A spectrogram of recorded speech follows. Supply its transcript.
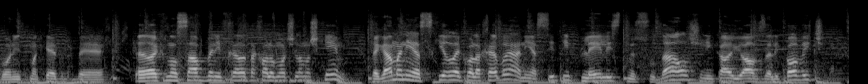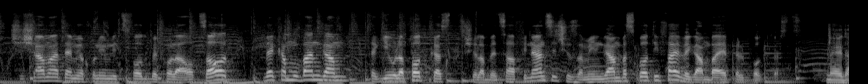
בואו נתמקד בפרק נוסף בנבחרת החלומות של המשקיעים. וגם אני אזכיר לכל החבר'ה, אני עשיתי פלייליסט מסודר שנקרא יואב זליקוביץ', ששם אתם יכולים לצפות בכל ההרצאות, וכמובן גם תגיעו לפודקאסט של הביצה הפיננסית, שזמין גם בספוטיפיי וגם באפל פודקאסט. נהדר.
